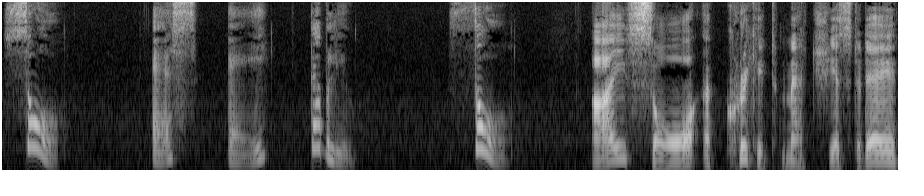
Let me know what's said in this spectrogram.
Saw. S A W. Saw. I saw a cricket match yesterday.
